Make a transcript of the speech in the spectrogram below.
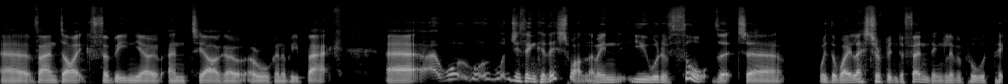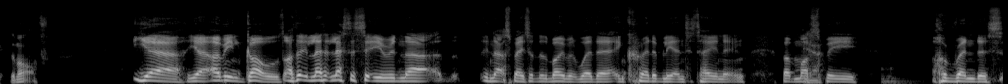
Uh, Van Dijk, Fabinho, and Thiago are all going to be back. Uh, what, what, what do you think of this one? I mean, you would have thought that uh, with the way Leicester have been defending, Liverpool would pick them off. Yeah, yeah. I mean, goals. I think Le- Leicester City are in that in that space at the moment where they're incredibly entertaining, but must Yeah. be horrendous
